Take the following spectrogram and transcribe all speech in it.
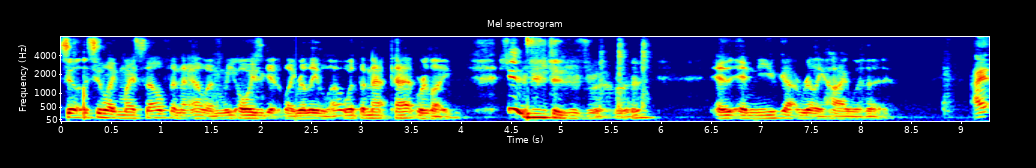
So, see, like myself and Allen, we always get like really low with the Matt Pat. We're like, and, and you got really high with it. I, I,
